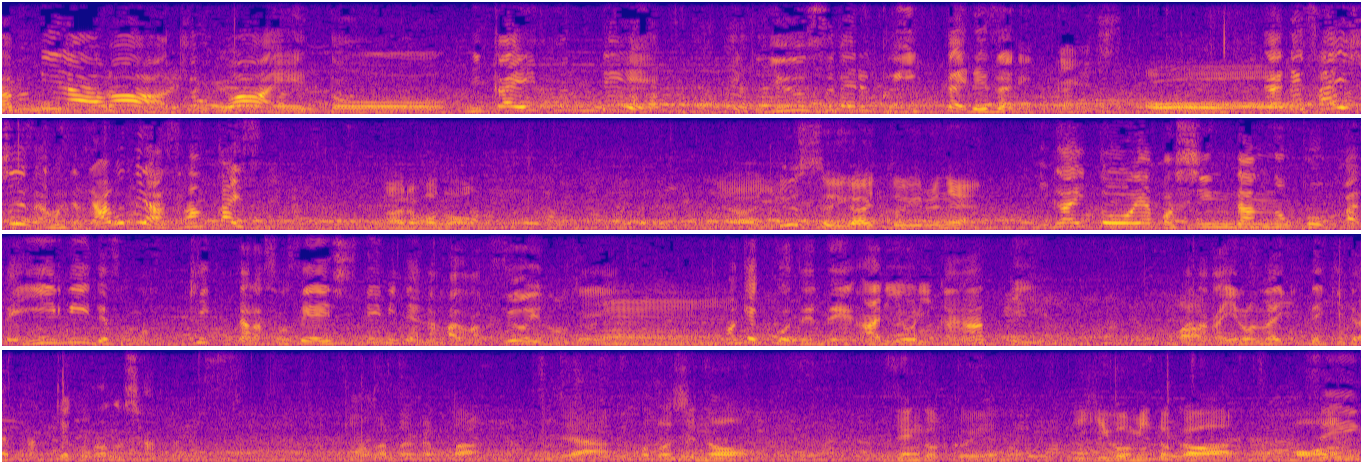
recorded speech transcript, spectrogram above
ラブミラーは今日は、えー、と2回踏んで、えーとユースベルク1回レザル1回でした。おおで最終戦ラブミラー3回ですね。なるほど。いやユース意外といるね。意外とやっぱ診断の効果で EB でその切ったら蘇生してみたいなカードが強いので、うん。まあ、結構全然ありよりかなっていう、まあ、なんかいろんな出来が結構楽しかったです。よかったよかったじゃあ今年の全国への意気込みとかはもう。全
